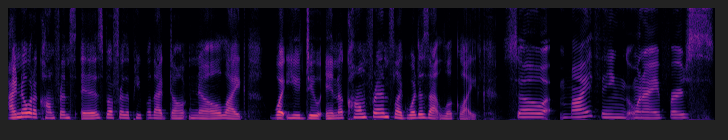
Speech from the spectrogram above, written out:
I know what a conference is, but for the people that don't know like what you do in a conference, like what does that look like? So my thing when I first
